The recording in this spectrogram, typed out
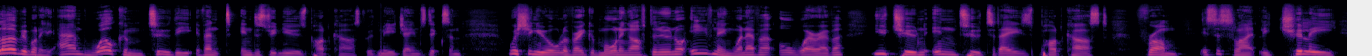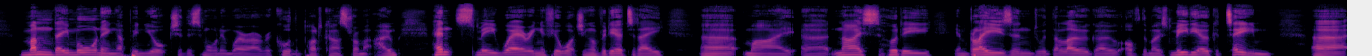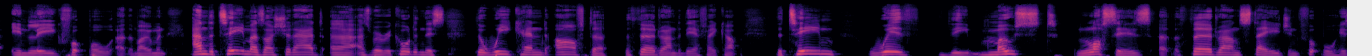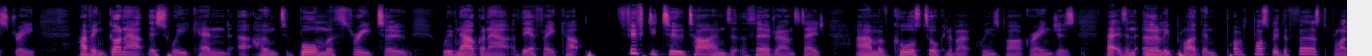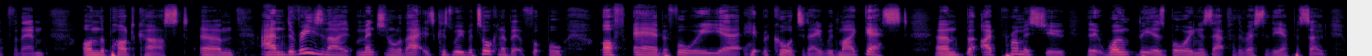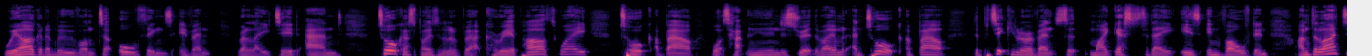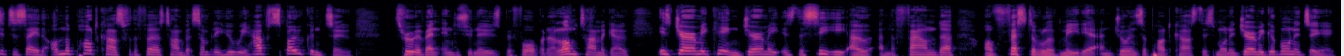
Hello, everybody, and welcome to the Event Industry News podcast with me, James Dixon. Wishing you all a very good morning, afternoon, or evening, whenever or wherever you tune into today's podcast from. It's a slightly chilly Monday morning up in Yorkshire this morning, where I record the podcast from at home. Hence, me wearing, if you're watching on video today, uh, my uh, nice hoodie emblazoned with the logo of the most mediocre team uh, in league football at the moment. And the team, as I should add, uh, as we're recording this, the weekend after the third round of the FA Cup, the team with the most losses at the third round stage in football history, having gone out this weekend at home to Bournemouth 3 2. We've now gone out of the FA Cup 52 times at the third round stage. I'm, of course, talking about Queen's Park Rangers. That is an early plug and possibly the first plug for them on the podcast. Um, and the reason I mention all of that is because we were talking a bit of football off air before we uh, hit record today with my guest. Um, but I promise you that it won't be as boring as that for the rest of the episode. We are going to move on to all things event related and talk, I suppose, a little bit about career pathway, talk about what's happening in the industry at the moment, and talk about the particular events that my guest today is involved in. I'm delighted to say that on the podcast for the first time, but somebody who we have spoken to through event industry news before, but a long time ago, is Jeremy King. Jeremy is the CEO and the founder of Festival of Media and joins the podcast this morning. Jeremy, good morning to you.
